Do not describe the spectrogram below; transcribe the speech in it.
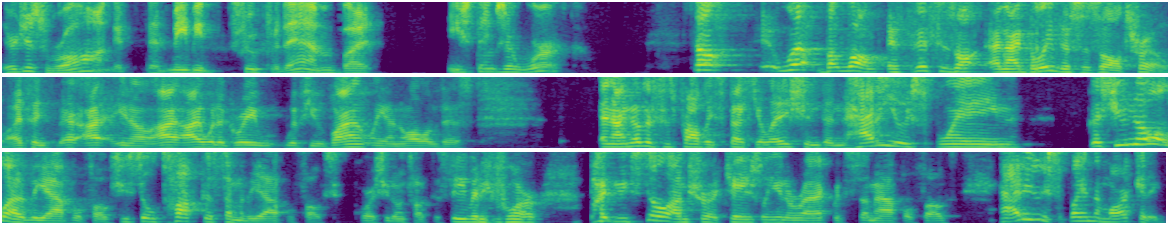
they're just wrong it, that may be true for them but these things are work So, well, but well, if this is all, and I believe this is all true, I think I, you know, I, I would agree with you violently on all of this. And I know this is probably speculation. Then how do you explain? Because you know a lot of the Apple folks, you still talk to some of the Apple folks. Of course, you don't talk to Steve anymore, but you still, I'm sure, occasionally interact with some Apple folks. How do you explain the marketing?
